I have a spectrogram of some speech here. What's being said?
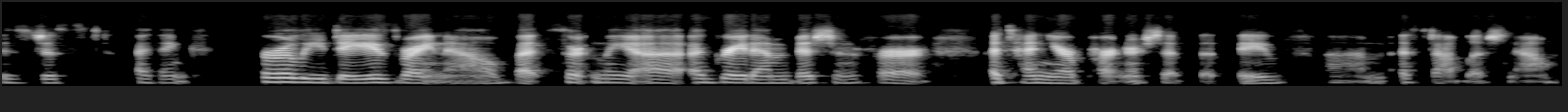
is just i think early days right now but certainly a, a great ambition for a 10 year partnership that they've um, established now.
